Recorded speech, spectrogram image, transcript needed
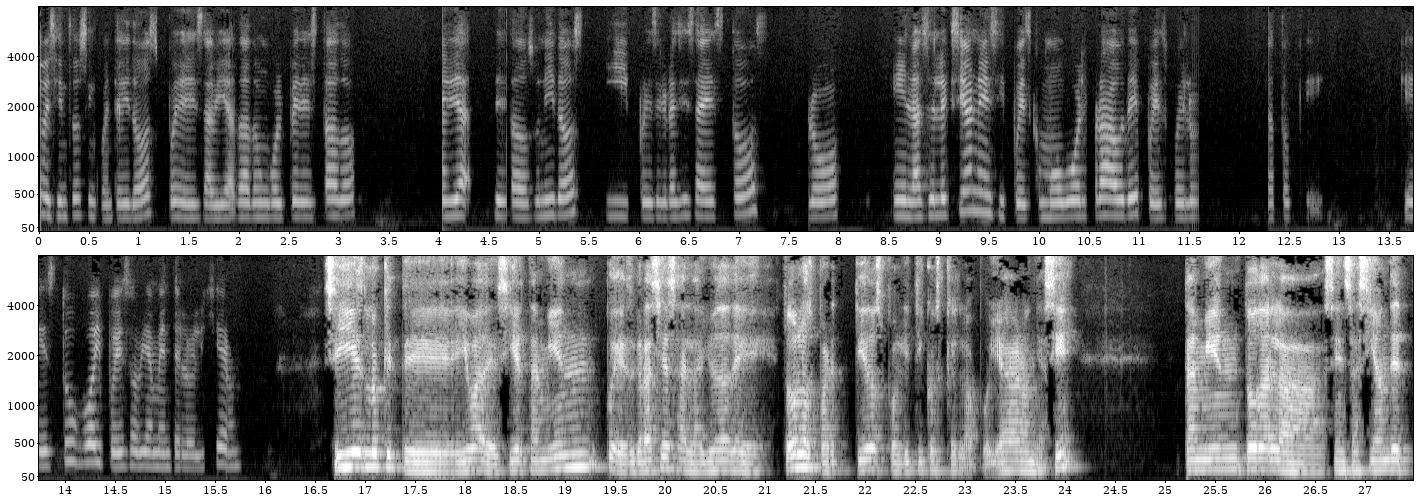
En 1952, pues había dado un golpe de Estado de Estados Unidos y pues gracias a esto en las elecciones y pues como hubo el fraude, pues fue lo que que estuvo y pues obviamente lo eligieron. Sí, es lo que te iba a decir. También, pues gracias a la ayuda de todos los partidos políticos que lo apoyaron y así, también toda la sensación de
